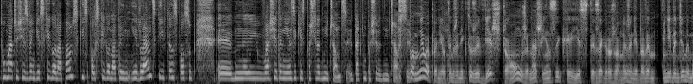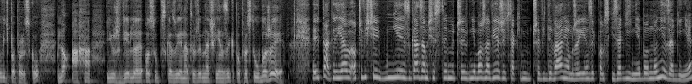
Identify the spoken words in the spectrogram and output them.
tłumaczy się z węgierskiego na polski, z polskiego na ten irlandzki i w ten sposób właśnie ten język jest pośredniczący, takim pośredniczącym. Wspomniała Pani o tym, że niektórzy wieszczą, że nasz język jest zagrożony, że niebawem nie będziemy mówić po polsku. No aha, już wiele osób wskazuje na to, że nasz język po prostu ubożeje. Y, Tak, ja oczywiście nie zgadzam się z tym, czy nie można wierzyć takim przewidywaniom, że język polski zaginie, bo no nie zaginie.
